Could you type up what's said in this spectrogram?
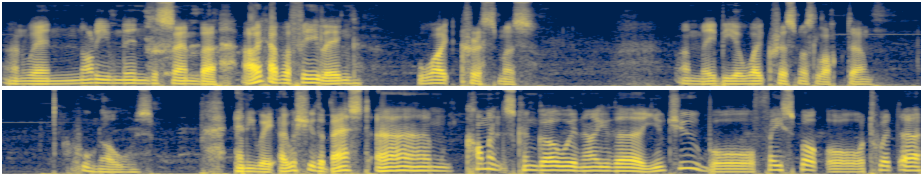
and we're not even in December. I have a feeling white Christmas, and maybe a white Christmas lockdown. Who knows? Anyway, I wish you the best. Um, comments can go in either YouTube or Facebook or Twitter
